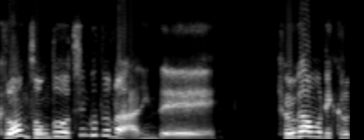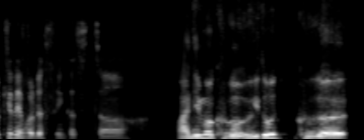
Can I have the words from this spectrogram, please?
그런 정도 친구들은 아닌데 결과물이 그렇게 돼버렸으니까 진짜 아니면 그거 의도 그거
